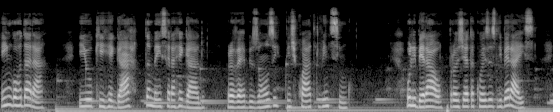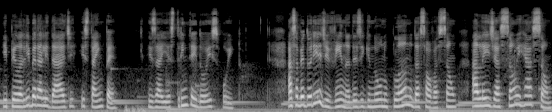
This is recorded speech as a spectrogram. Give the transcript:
engordará, e o que regar também será regado. Provérbios 11, 24, 25. O liberal projeta coisas liberais, e pela liberalidade está em pé. Isaías 32, 8. A sabedoria divina designou no plano da salvação a lei de ação e reação,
